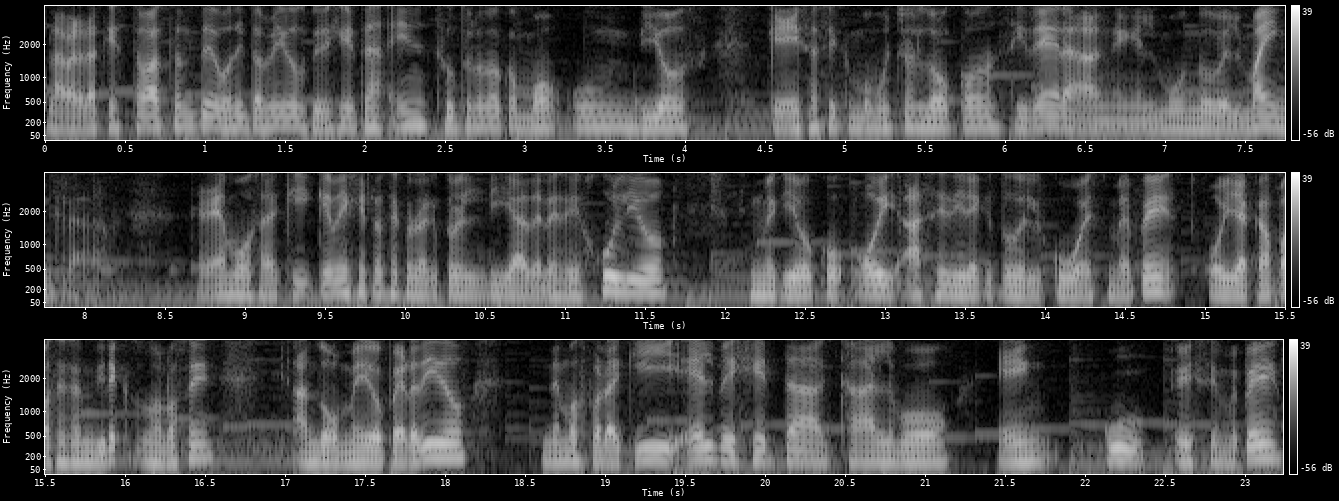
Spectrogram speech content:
La verdad que está bastante bonito amigos Vegeta en su trono como un dios que es así como muchos lo consideran en el mundo del Minecraft. Tenemos aquí que Vegeta se conectó el día 3 de julio. Si no me equivoco, hoy hace directo del QSMP. Hoy ya capaz es en directo, no lo sé. Ando medio perdido. Tenemos por aquí el Vegeta calvo en QSMP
